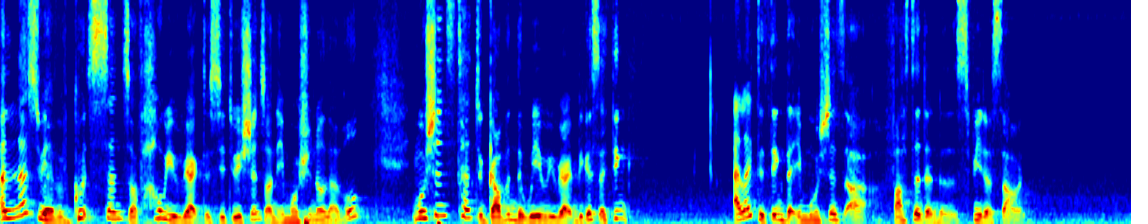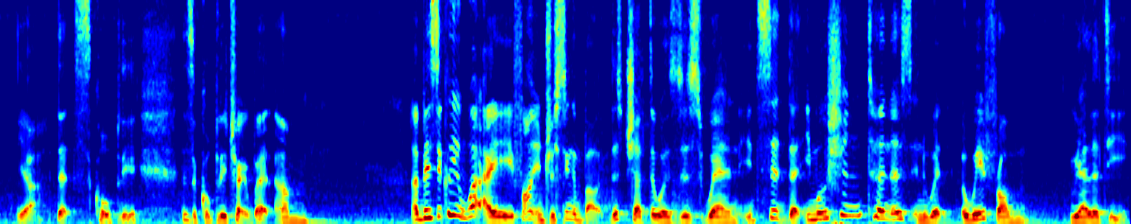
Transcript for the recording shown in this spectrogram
unless we have a good sense of how we react to situations on emotional level emotions tend to govern the way we react because i think i like to think that emotions are faster than the speed of sound. Yeah that's coldplay. That's a coldplay track but um uh, basically, what I found interesting about this chapter was this when it said that emotion turns us inward, away from reality.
